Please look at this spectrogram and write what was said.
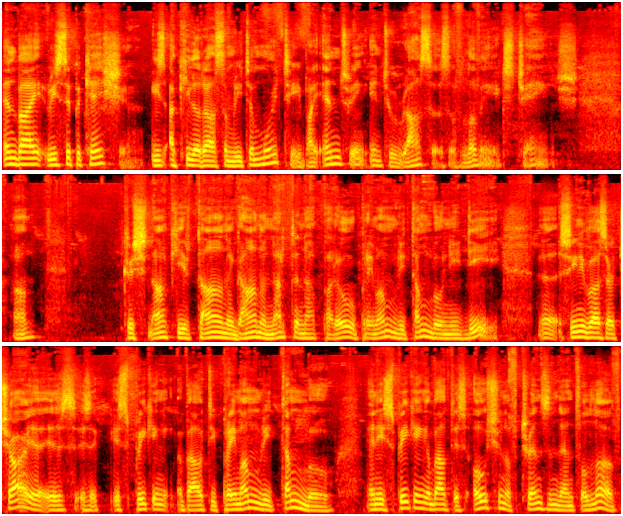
And by reciprocation. is Akhila Rasamrita Murti, by entering into rasas of loving exchange. Um, Krishna Kirtana Gana Nartana Paro Premam Ritambo Nidhi. Uh, Srinivas Acharya is, is, is speaking about the Premamritambo, and he's speaking about this ocean of transcendental love.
